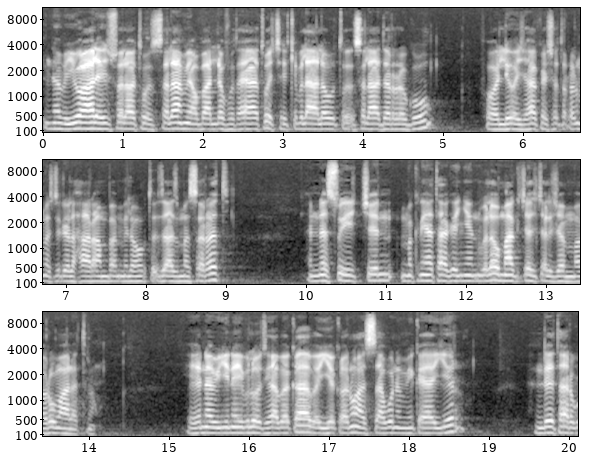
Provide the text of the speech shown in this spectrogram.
ነቢዩ አለህ ሰላቱ ወሰላም ያው ባለፉት አያቶች የቂብላ ለውጥ ስላደረጉ ፈወሊ ወጅሀ ከሸጥረል መስጅድ ልሐራም በሚለው ትእዛዝ መሰረት እነሱ ይችን ምክንያት አገኘን ብለው ማቅጨልጨል ጀመሩ ማለት ነው። ይህ ነቢይ ነኝ ብሎ ሲያበቃ በየቀኑ ሀሳቡን የሚቀያይር እንዴት አድርጎ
